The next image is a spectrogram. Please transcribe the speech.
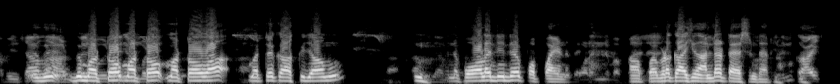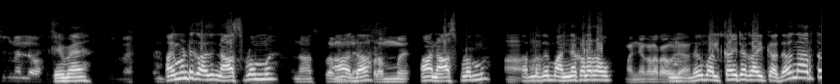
അപ്പൊ ഇത് ഇത് മട്ടോ മട്ടോ മട്ടോവ മറ്റേ കാക്ക് ജാമു പിന്നെ പോളണ്ടിന്റെ പപ്പായാണിത്. അപ്പൊ ഇവിടെ കാഴ്ച നല്ല ടേസ്റ്റ് ഉണ്ടായിരുന്നു. അതുകൊണ്ട് ആ, നാസ് പ്ലം. ആ നാസ്പ്ലം. പറഞ്ഞത് മഞ്ഞ കളറാവും. മഞ്ഞ ബൽക്കായിട്ട് കായ്ക്കുക അത് നേരത്തെ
